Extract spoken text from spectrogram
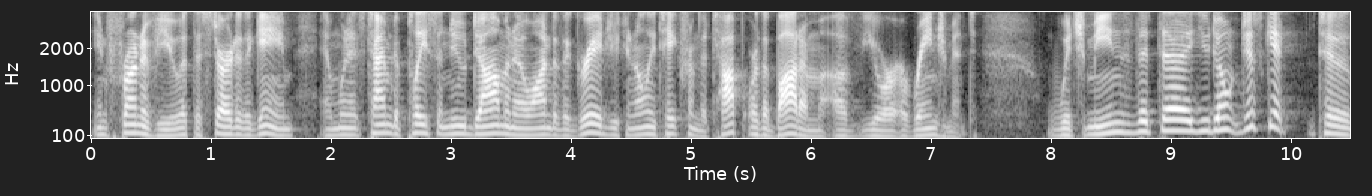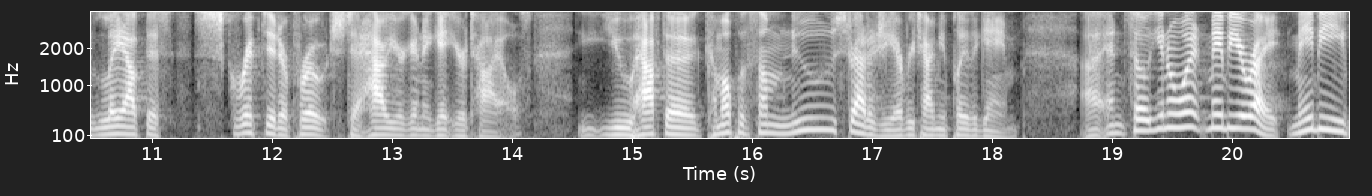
in front of you at the start of the game, and when it's time to place a new domino onto the grid, you can only take from the top or the bottom of your arrangement. Which means that uh, you don't just get to lay out this scripted approach to how you're going to get your tiles. You have to come up with some new strategy every time you play the game. Uh, and so, you know what? Maybe you're right. Maybe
